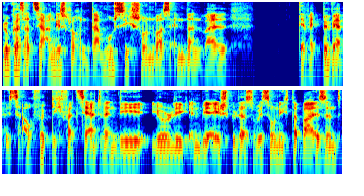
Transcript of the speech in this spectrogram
Lukas hat es ja angesprochen, da muss sich schon was ändern, weil der Wettbewerb ist auch wirklich verzerrt, wenn die Euroleague NBA-Spieler sowieso nicht dabei sind.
